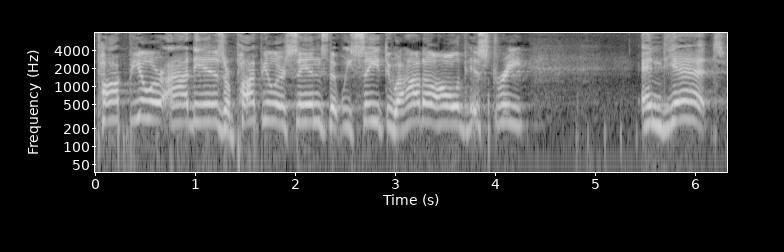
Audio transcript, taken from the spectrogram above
popular ideas or popular sins that we see throughout all of history. And yet,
